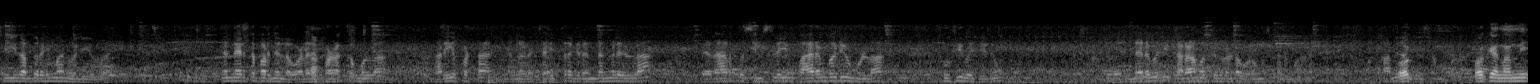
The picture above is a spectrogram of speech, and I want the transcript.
സയ്യിദ് അബ്ദുറഹിമാൻ വലിയുള്ള ഞാൻ നേരത്തെ പറഞ്ഞല്ലോ വളരെ പഴക്കമുള്ള അറിയപ്പെട്ട ഞങ്ങളുടെ ചരിത്ര ഗ്രന്ഥങ്ങളിലുള്ള യഥാർത്ഥ സിൽസിലയും പാരമ്പര്യവുമുള്ള സൂഫി വൈദ്യനും നിരവധി കറാമത്തുകളുടെ ഉടമസ്ഥനുമാണ്. ഓക്കെ നന്ദി.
